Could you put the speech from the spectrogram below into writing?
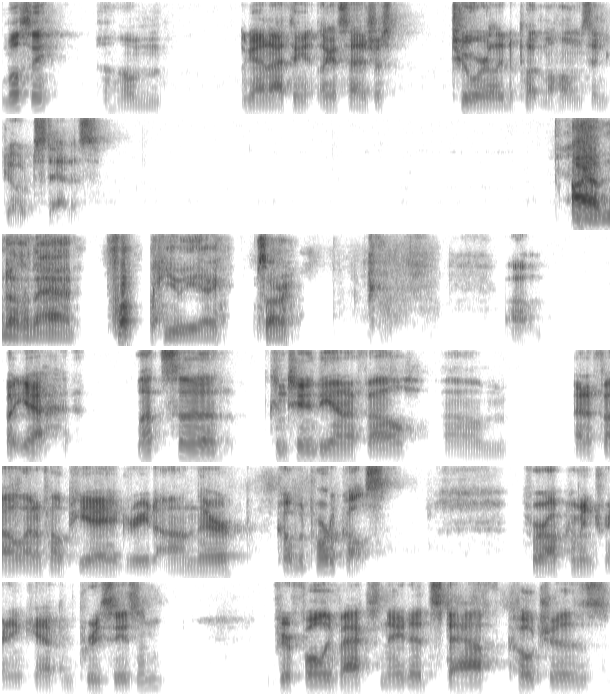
we'll see. Um, again, I think, like I said, it's just too early to put Mahomes in GOAT status. I have nothing to add. Fuck you, EA. Sorry. Um, but yeah, let's uh, continue the NFL. Um, NFL, NFLPA agreed on their COVID protocols for upcoming training camp and preseason. If you're fully vaccinated, staff, coaches,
